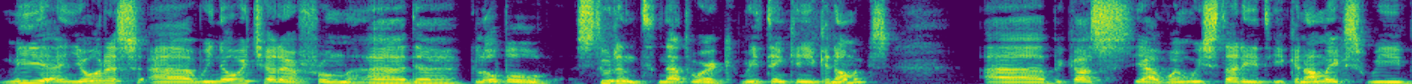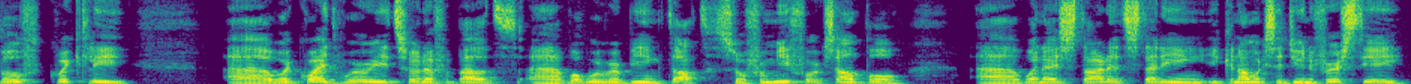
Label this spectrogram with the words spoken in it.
me and Joris, uh, we know each other from uh, the global student network Rethinking Economics. Uh, because, yeah, when we studied economics, we both quickly uh, were quite worried sort of about uh, what we were being taught. So, for me, for example, uh, when I started studying economics at university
